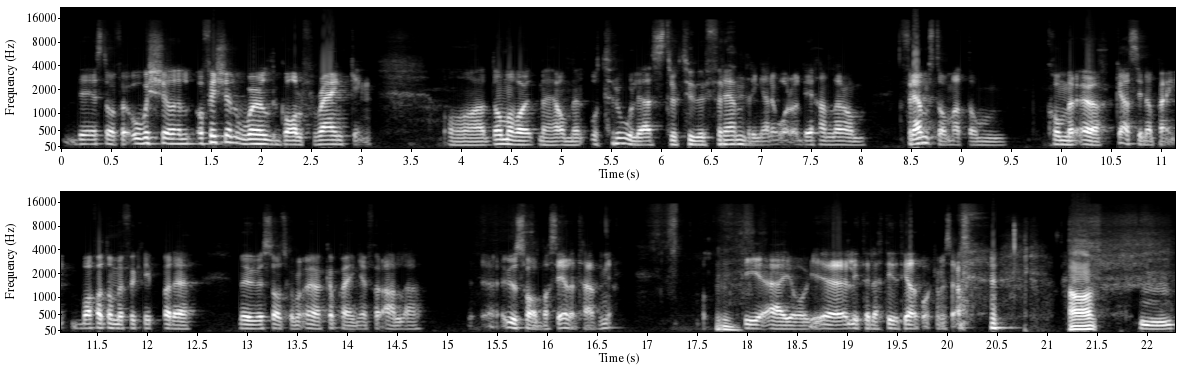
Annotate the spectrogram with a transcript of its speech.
det står för Official, Official World Golf Ranking. Och de har varit med om en otroliga strukturförändringar i år och det handlar om främst om att de kommer öka sina poäng. Bara för att de är förknippade med USA så kommer de öka poängen för alla eh, USA-baserade tävlingar. Mm. Det är jag eh, lite lätt irriterad på kan man säga. Ja, Mm.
